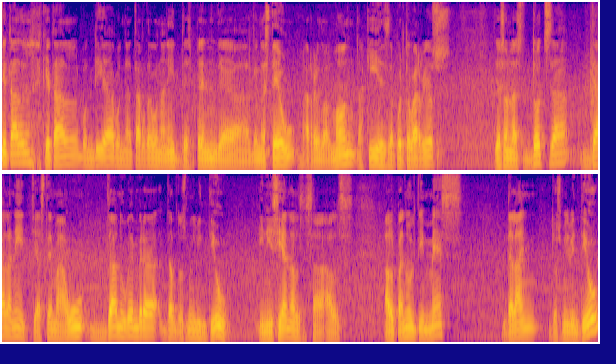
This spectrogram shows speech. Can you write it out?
Què tal? Què tal? Bon dia, bona tarda, bona nit, depèn d'on esteu, arreu del món. Aquí des de Puerto Barrios ja són les 12 de la nit, ja estem a 1 de novembre del 2021, iniciant els, els, el penúltim mes de l'any 2021.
